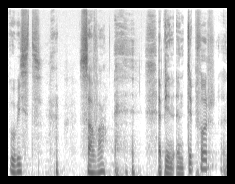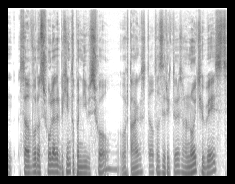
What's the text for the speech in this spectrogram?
hoe is het? Ça va. Heb je een, tip voor? Stel voor een schoolleider begint op een nieuwe school, wordt aangesteld als directeur, is er nog nooit geweest.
